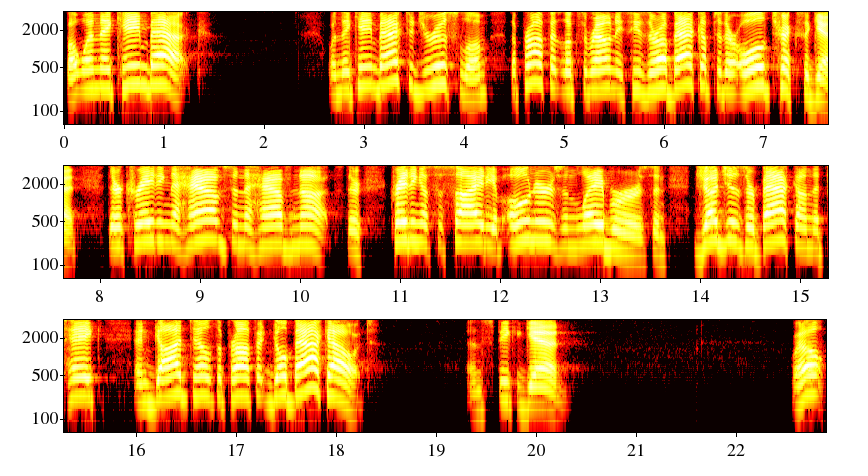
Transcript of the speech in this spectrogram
But when they came back, when they came back to Jerusalem, the prophet looks around and he sees they're all back up to their old tricks again. They're creating the haves and the have nots. They're creating a society of owners and laborers, and judges are back on the take. And God tells the prophet, Go back out and speak again. Well,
